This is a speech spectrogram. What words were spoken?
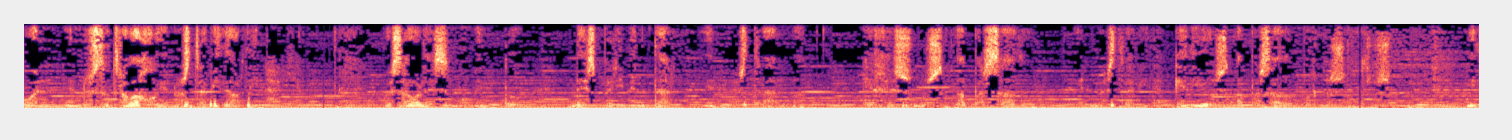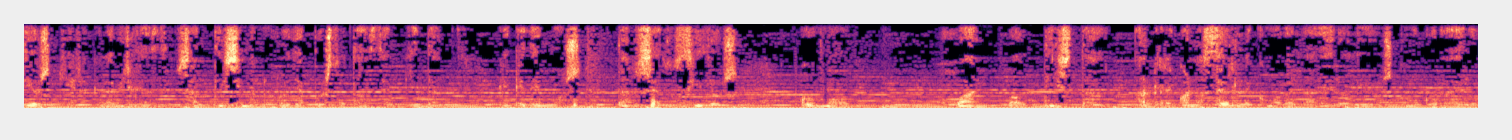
o en, en nuestro trabajo y en nuestra vida ordinaria. Pues ahora es el momento de experimentar en nuestra alma que Jesús ha pasado en nuestra vida, que Dios ha pasado por nosotros. Y Dios quiera que la Virgen Santísima nos lo haya puesto tan cerquita, que quedemos tan seducidos como Juan Bautista al reconocerle como verdadero Dios, como Cordero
